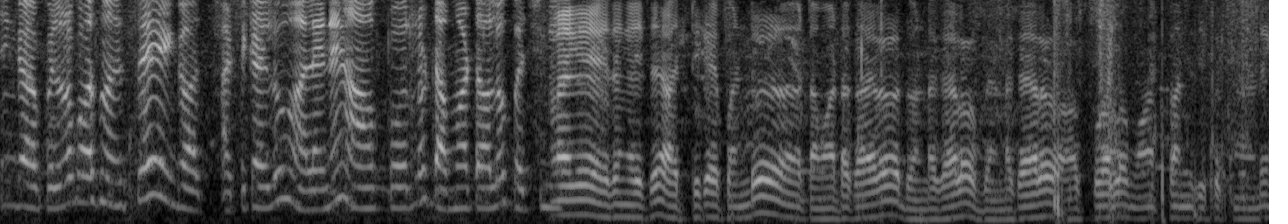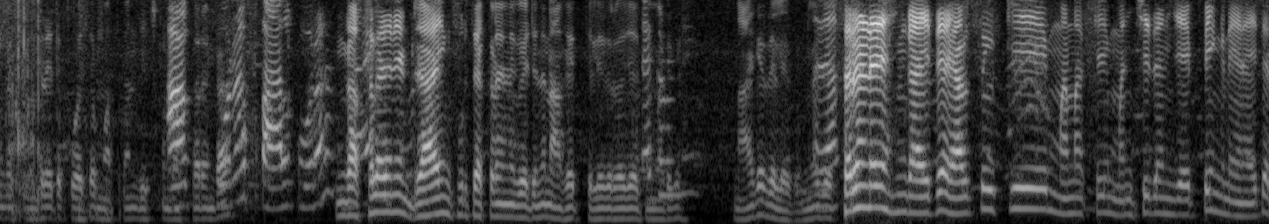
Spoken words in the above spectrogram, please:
ఇంకా పిల్లల కోసం ఇస్తే ఇంకా అరటికాయలు అలానే ఆకుకూరలు టమాటాలు పచ్చిమిర్చి అలాగే ఈ విధంగా అయితే అరటికాయ పండు టమాటా కాయలు దొండకాయలు బెండకాయలు ఆకుకూరలు మొత్తం అన్ని తీసుకొచ్చుకున్నానండి. ఇంకా తింటారు అయితే పోతే మొత్తం తెచ్చుకున్నాను సార్ ఇంకా. పాలకూర? ఇంకా అసలైన డ్రాయింగ్ ఫ్రూట్స్ ఎక్కడైనా పెట్టింది నాకైతే తెలియదు రోజు అయితే. నాకే తెలియదు. సరే అండి ఇంకా అయితే హెల్త్కి మనకి మంచిదని చెప్పి ఇంక నేనైతే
